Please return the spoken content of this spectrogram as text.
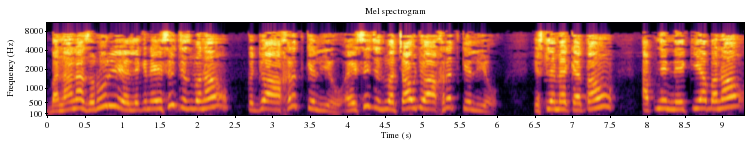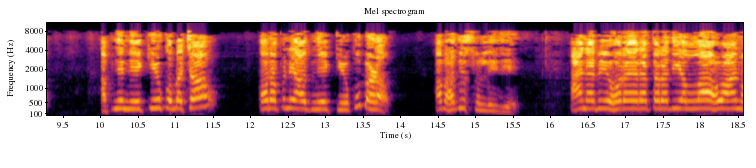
بنانا ضروری ہے، لیکن ایسی چیز بناؤ کہ جو آخرت کے لیے ہو، ایسی چیز بچاؤ جو آخرت کے لیے ہو۔ اس لیے میں کہتا ہوں اپنی نیکیاں بناؤ اپنی نیکیوں کو بچاؤ اور اپنی نیکیوں کو بڑھاؤ۔ اب حدیث سن لیجیے۔ عن ابی حریرہ رضی اللہ عنہ،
